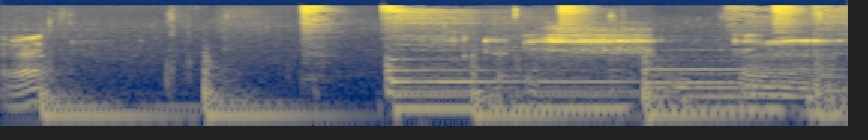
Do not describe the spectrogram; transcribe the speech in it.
Alright. Something...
